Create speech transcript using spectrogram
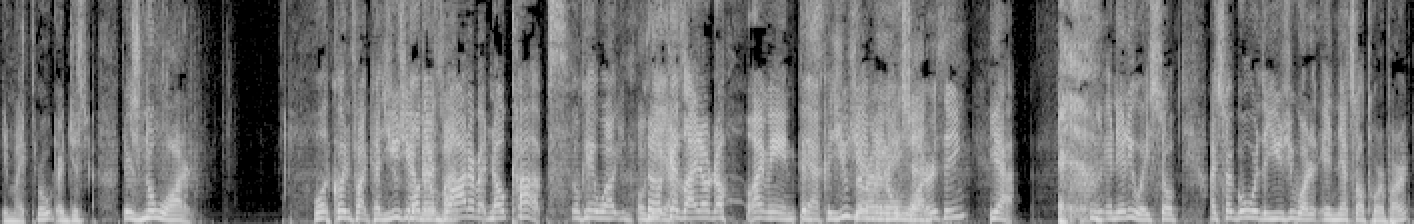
in my throat. I just there's no water. Well, I couldn't find because usually Well, I have there's water, but no cups. Okay, well, oh, yeah, Because I don't know. I mean, cause yeah, because usually I have my own water thing. Yeah. and anyway, so I so I go where the usually water, and that's all torn apart.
